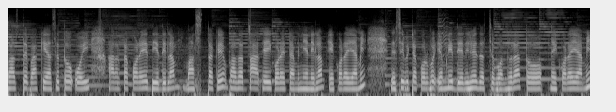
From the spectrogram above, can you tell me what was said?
ভাজতে বাকি আছে, তো ওই আর একটা কড়াইয়ে দিয়ে দিলাম মাছটাকে ভাজার। আর এই কড়াইটা আমি নিয়ে নিলাম, এই কড়াইয়ে আমি রেসিপিটা করব। এমনি দেরি হয়ে যাচ্ছে বন্ধুরা, তো এই কড়াইয়ে আমি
